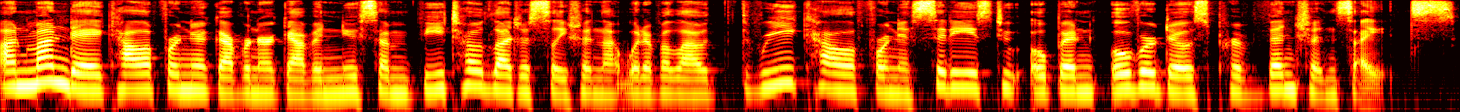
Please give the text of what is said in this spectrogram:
On Monday, California Governor Gavin Newsom vetoed legislation that would have allowed three California cities to open overdose prevention sites.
